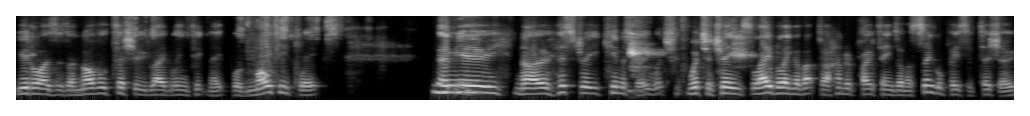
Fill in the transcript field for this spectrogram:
utilizes a novel tissue labeling technique called multiplex mm. immunohistochemistry, which, which achieves labeling of up to 100 proteins on a single piece of tissue.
